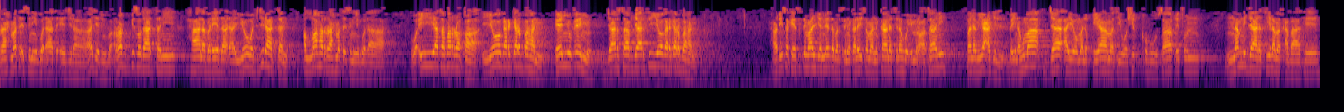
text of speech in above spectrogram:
رحمة إسني قد تأجرا جدوبا ربي صداتني حال بريدا يو وجراتا الله الرحمة إسني قد وإن يتفرقا يو غرغر بهن أنيو فأنيو جارساف جارتي يو غرغر بهن حديث كيست مال جنة برسنة ليس من كانت له امرأتان فلم يعدل بينهما جاء يوم القيامة وشقه ساقط نمني جارتي لما قباته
